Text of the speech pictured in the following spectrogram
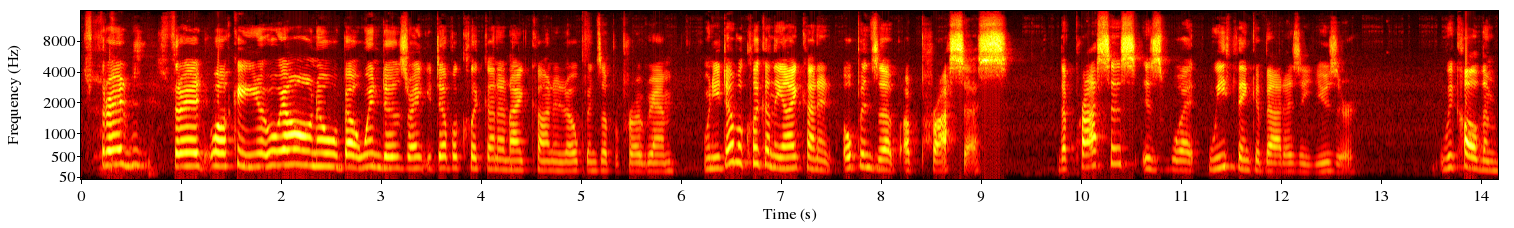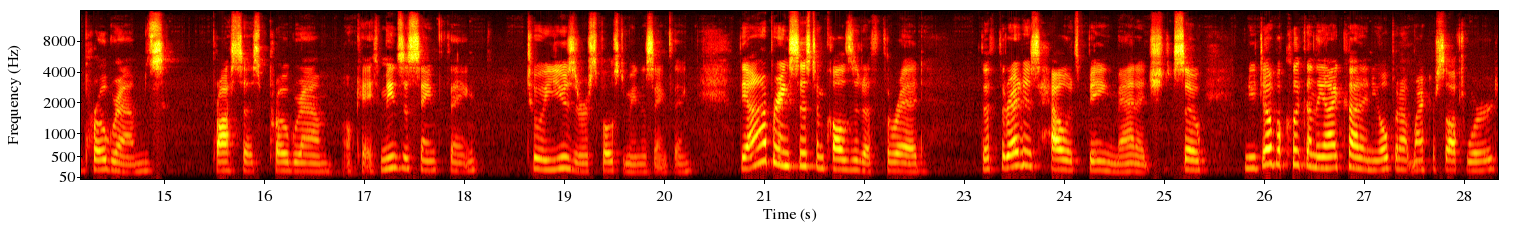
Thread, thread, well, okay, you know, we all know about Windows, right? You double click on an icon and it opens up a program. When you double click on the icon, it opens up a process. The process is what we think about as a user. We call them programs. Process, program, okay, it means the same thing. To a user, it's supposed to mean the same thing. The operating system calls it a thread. The thread is how it's being managed. So when you double click on the icon and you open up Microsoft Word,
